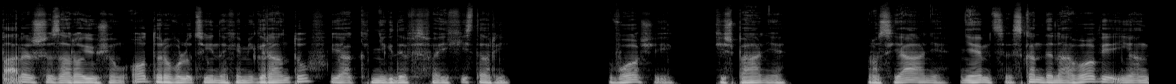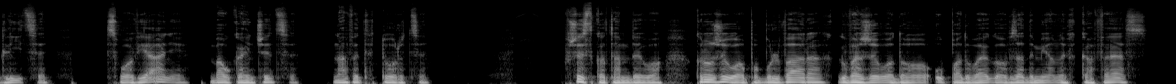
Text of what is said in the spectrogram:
Paryż zaroił się od rewolucyjnych emigrantów jak nigdy w swej historii. Włosi, Hiszpanie, Rosjanie, Niemcy, Skandynawowie i Anglicy, Słowianie, Bałkańczycy, nawet Turcy. Wszystko tam było, krążyło po bulwarach, gwarzyło do upadłego w zadymionych kafes,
